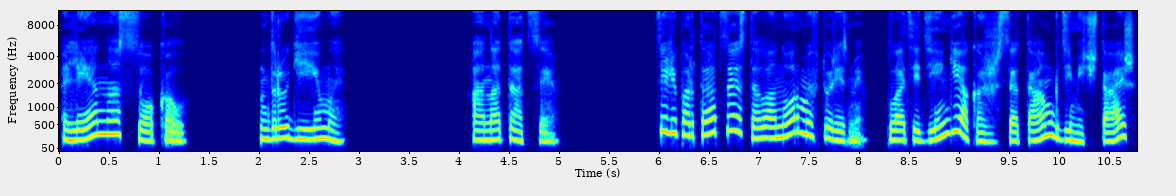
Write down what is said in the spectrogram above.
Лена Сокол. Другие мы. Аннотация. Телепортация стала нормой в туризме. Плати деньги, окажешься там, где мечтаешь.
